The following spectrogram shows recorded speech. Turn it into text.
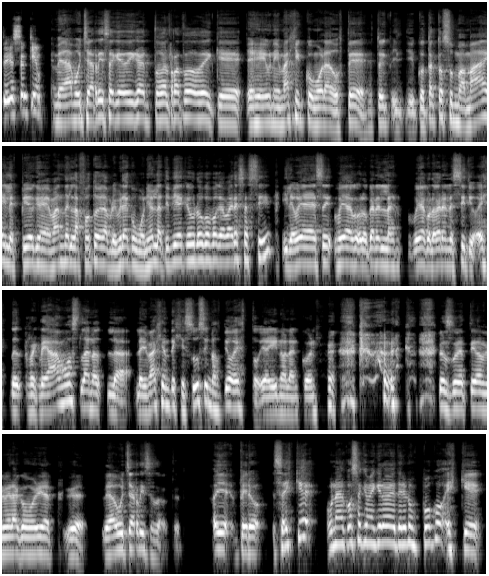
de, ese tiempo. Me da mucha risa que digan todo el rato de que es una imagen como la de ustedes. Estoy contacto a su mamá y les pido que me manden la foto de la primera comunión, la típica que uno como que aparece así, y le voy a decir, voy a colocar en, la, voy a colocar en el sitio. recreamos la, la, imagen de Jesús y nos dio esto, y ahí no la con, con su vestido de primera comunión. Me da mucha risa. Oye, pero ¿sabéis qué? Una cosa que me quiero detener un poco es que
